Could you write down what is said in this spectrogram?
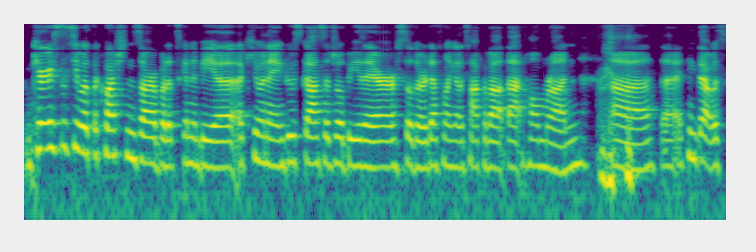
I'm curious to see what the questions are, but it's going to be a, a Q&A and Goose Gossage will be there. So they're definitely going to talk about that home run. Uh, that I think that was,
